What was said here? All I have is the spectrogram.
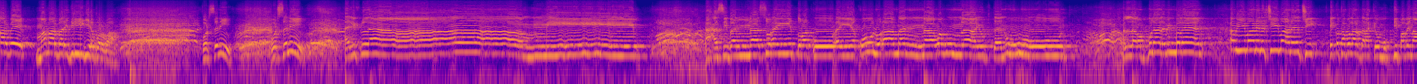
মারবে মামার বাড়ি দিল্লি গিয়ে পড়বা পড়ছেনি পড়ছেনি আলিফ লাম মিম أحسب الناس أن يتركوا أن يقولوا آمنا وهم لا يفتنون আল্লাহ রব্বুল আলামিন বলেন আমি ঈমান এনেছি ঈমান এনেছি এই কথা বলার দ্বারা কেউ মুক্তি পাবে না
